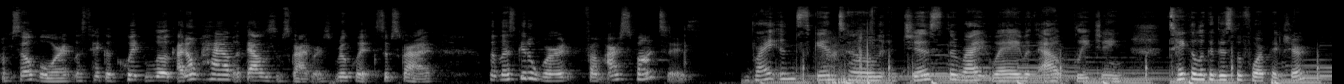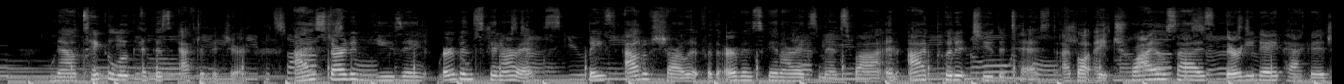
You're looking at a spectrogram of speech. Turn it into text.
I'm so bored. Let's take a quick look. I don't have a thousand subscribers. Real quick, subscribe. But let's get a word from our sponsors. Brighten skin tone just the right way without bleaching. Take a look at this before picture. Now take a look at this after picture. I started using Urban Skin RX based out of Charlotte for the Urban Skin RX Med Spa and I put it to the test. I bought a trial size 30 day package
